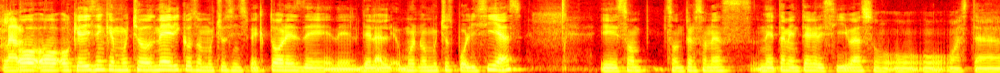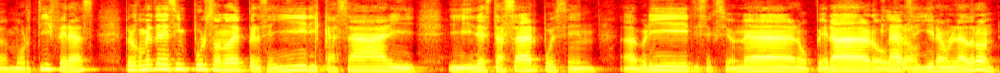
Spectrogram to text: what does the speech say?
Claro. O, o- o que dicen que muchos médicos o muchos inspectores de, de- de la, bueno, muchos policías eh, son, son personas netamente agresivas o, o- hasta mortíferas, pero convierten ese impulso ¿no? de perseguir y cazar y, y- y destazar pues en abrir, diseccionar, operar o Claro. perseguir a un ladrón.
